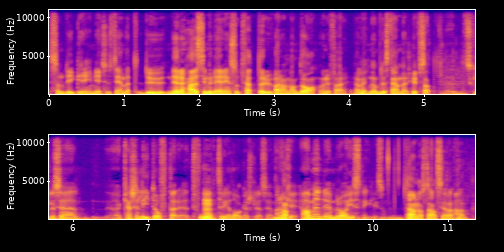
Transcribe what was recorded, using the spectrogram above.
som ligger inne i systemet. Du, med den här simuleringen så tvättar du varannan dag ungefär. Jag mm. vet inte om det stämmer hyfsat. Jag skulle säga kanske lite oftare. Två mm. av tre dagar skulle jag säga. Men okej, okay. ja. ja. men det är en bra gissning. Liksom. Där någonstans i alla fall. Ja.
